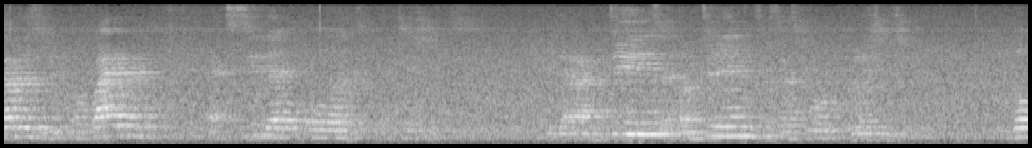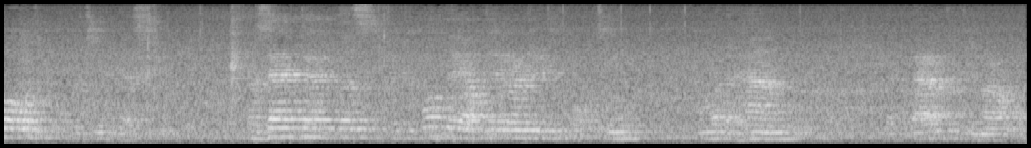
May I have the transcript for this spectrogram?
service we provided exceeded all expectations. It guarantees a continuing successful relationship. Lord, achieve this. Presented this 24th day of January 2014 under the hand of the Director General of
